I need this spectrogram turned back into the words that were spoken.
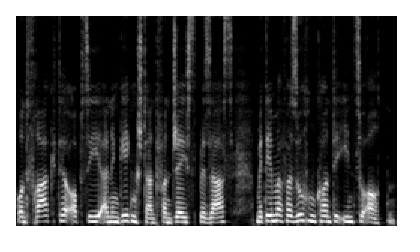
und fragte, ob sie einen Gegenstand von Jace besaß, mit dem er versuchen konnte, ihn zu orten.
